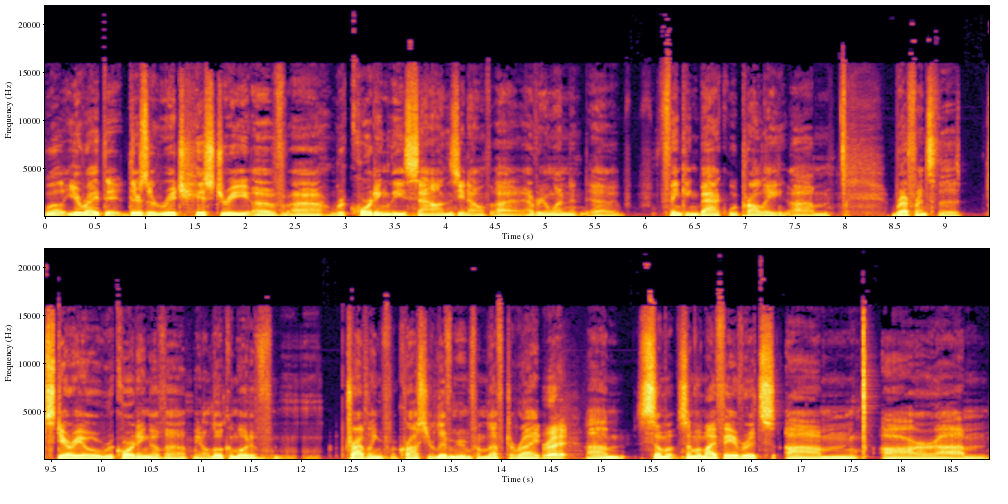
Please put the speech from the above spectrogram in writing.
Well, you're right. There's a rich history of uh, recording these sounds. You know, uh, everyone uh, thinking back, would probably um, reference the stereo recording of a you know locomotive traveling across your living room from left to right. Right. Um, some of some of my favorites um, are um,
